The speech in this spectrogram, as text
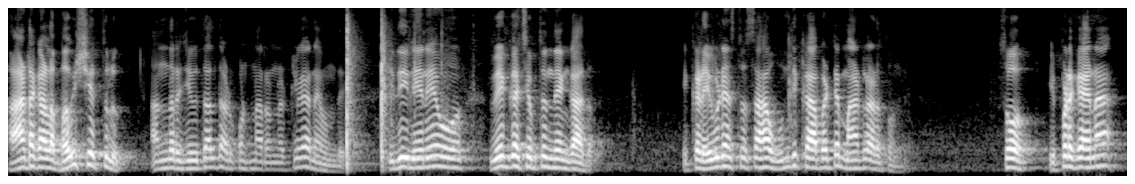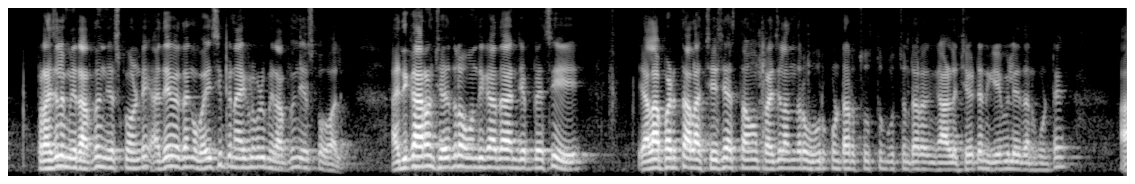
ఆటగాళ్ళ భవిష్యత్తులు అందరి జీవితాలతో ఆడుకుంటున్నారు అన్నట్లుగానే ఉంది. ఇది నేనేం వేగ్గా చెప్తుందేం కాదు. ఇక్కడ ఎవిడెన్స్తో సహా ఉంది కాబట్టే మాట్లాడుతుంది. సో ఇప్పటికైనా ప్రజలు మీరు అర్థం చేసుకోండి. అదేవిధంగా వైసీపీ నాయకులు కూడా మీరు అర్థం చేసుకోవాలి. అధికారం చేతిలో ఉంది కదా అని చెప్పేసి ఎలా పడితే అలా చేసేస్తాము. ప్రజలందరూ ఊరుకుంటారు చూస్తూ కూర్చుంటారు. వాళ్ళు చేయడానికి ఏమీ లేదనుకుంటే ఆ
